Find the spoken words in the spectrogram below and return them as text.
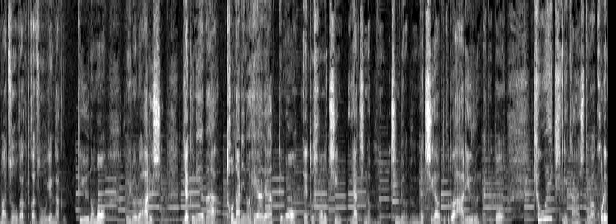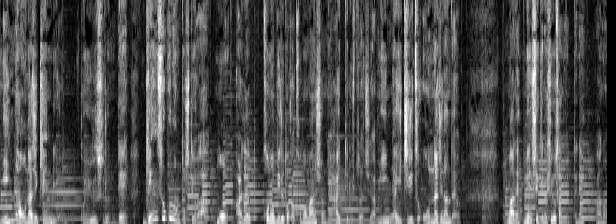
まあ、増額とか増減額っていうのもいろいろあるし逆に言えば隣の部屋であっても、えっと、そこの賃家賃の部分賃料の部分が違うってことはあり得るんだけど共益費に関してはこれみんな同じ権利をこう有するんで原則論としてはもうあれだよこのビルとかこのマンションに入ってる人たちはみんな一律同じなんだよ。まあね面積の広さによってねあの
